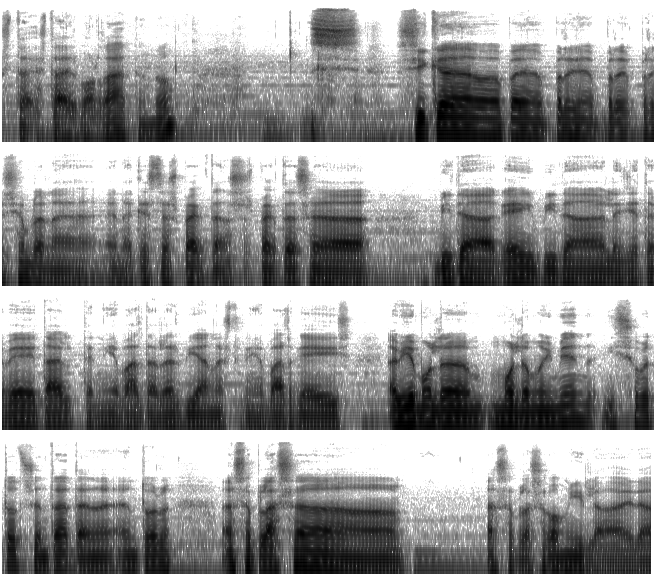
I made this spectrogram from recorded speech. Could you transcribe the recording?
està, està desbordat, no? Sí que, per, per, per, per exemple, en, en aquest aspecte, en l'aspecte de vida gay, vida LGTB i tal, tenia bar de lesbianes, tenia bar gais, havia molt de, molt de moviment i sobretot centrat en, en torn a la plaça a la plaça Gomila, era,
